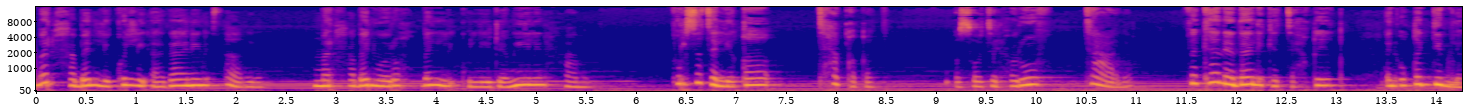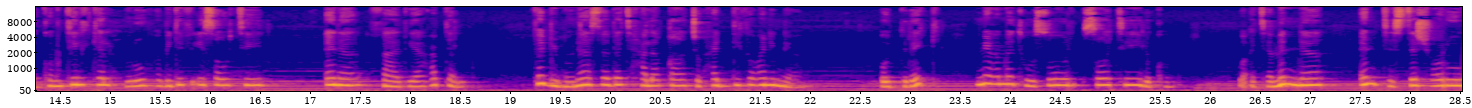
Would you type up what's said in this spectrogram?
مرحبا لكل آذان صاغية. مرحبا ورحبا لكل جميل حامد. فرصة اللقاء تحققت وصوت الحروف تعالى. فكان ذلك التحقيق أن أقدم لكم تلك الحروف بدفء صوتي أنا فادية عبد الله فبمناسبة حلقة تحدث عن النعم أدرك نعمة وصول صوتي لكم وأتمنى أن تستشعروا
